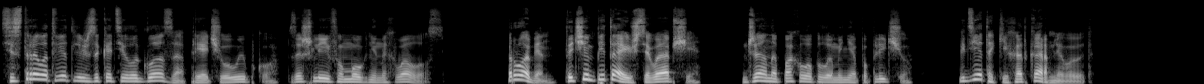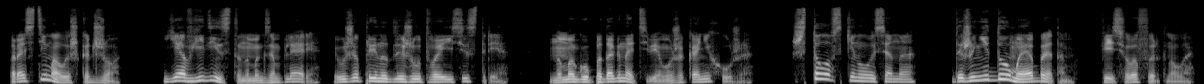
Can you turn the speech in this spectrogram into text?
Сестра в ответ лишь закатила глаза, пряча улыбку за шлейфом огненных волос. «Робин, ты чем питаешься вообще?» Джана похлопала меня по плечу. «Где таких откармливают?» «Прости, малышка Джо, я в единственном экземпляре и уже принадлежу твоей сестре, но могу подогнать тебе мужика не хуже». «Что?» — вскинулась она. Даже не думай об этом!» — весело фыркнула.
